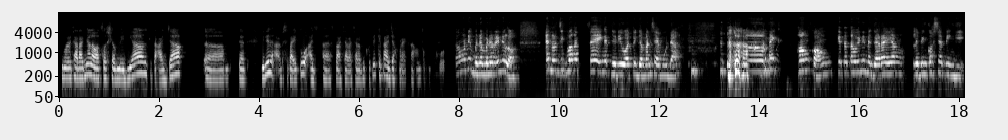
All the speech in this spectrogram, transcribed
gimana caranya lewat sosial media kita ajak uh, dan jadi setelah itu setelah acara-acara berikutnya kita ajak mereka untuk ikut. Kamu nih benar-benar ini loh energik banget. Saya ingat jadi waktu zaman saya muda. uh, Mick, Hong Kong, kita tahu ini negara yang living cost-nya tinggi.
